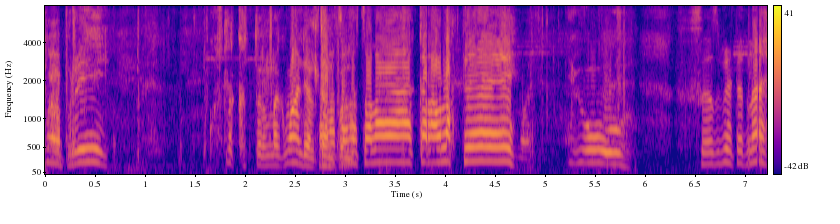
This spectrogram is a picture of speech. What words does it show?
बापरे. कसला खतरनाक मांड्याला चला चला. चला करावं लागतंय. अयो. सहज भेटत नाही.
